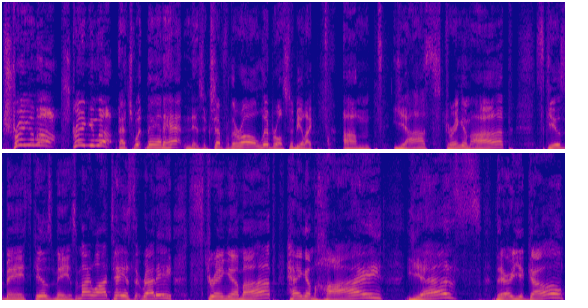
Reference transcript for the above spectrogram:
String them up, string them up. That's what Manhattan is, except for they're all liberals. So be like, um, yeah, string them up. Excuse me, excuse me. Is my latte? Is it ready? String them up, hang them high. Yes. There you go.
